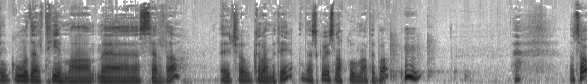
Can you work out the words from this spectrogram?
en god del timer med Selda, Age of Calamity. Det skal vi snakke om etterpå. Mm. Og så,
